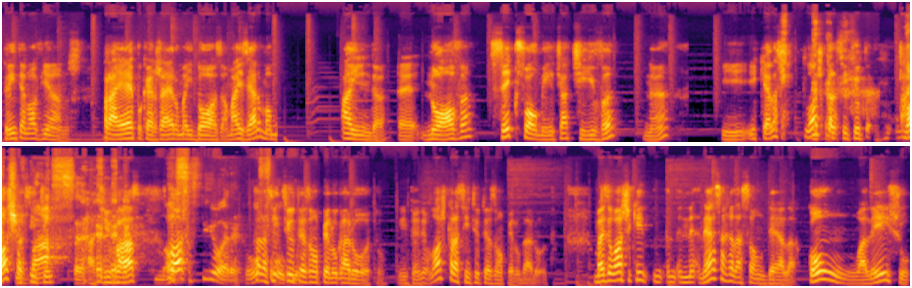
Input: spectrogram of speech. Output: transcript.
39 anos, para a época já era uma idosa, mas era uma ainda é, nova, sexualmente ativa, né? E, e, que ela, lógico que ela sentiu, lógico que ela sentiu, ativaça, Nossa lógico, senhora, ela fogo. sentiu tesão pelo garoto, entendeu? Lógico que ela sentiu tesão pelo garoto. Mas eu acho que nessa relação dela com o Aleixo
